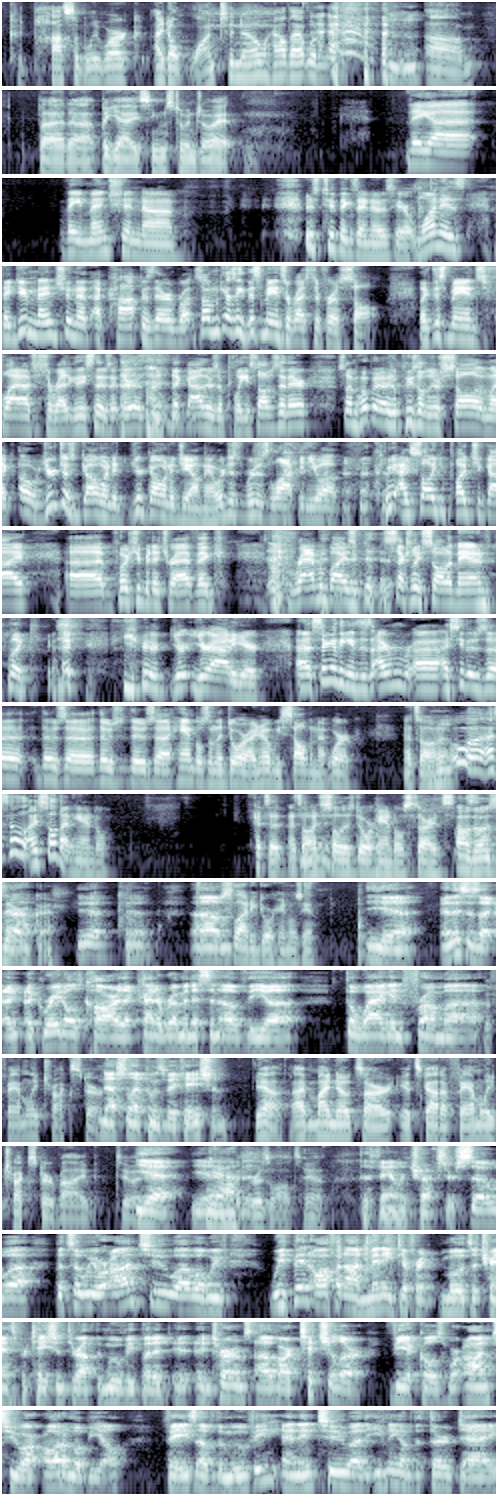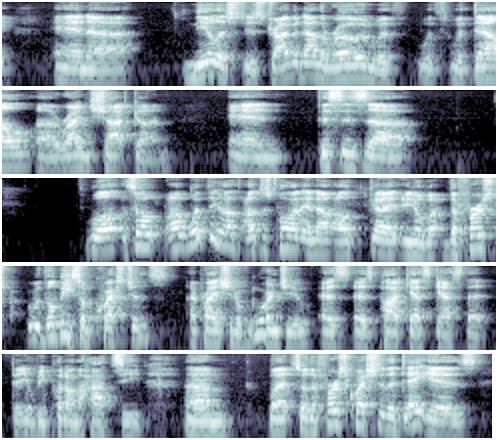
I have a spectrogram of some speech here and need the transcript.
could possibly work. I don't want to know how that would work. um, but uh, but yeah, he seems to enjoy it. They uh they mention uh there's two things I notice here. One is they do mention that a cop is there and brought so I'm guessing this man's arrested for assault. Like this man's flat out just arrested. They say there's a, there, the guy there's a police officer there. So I'm hoping a police officer saw him like, oh, you're just going to you're going to jail, man. We're just we're just locking you up. I saw you punch a guy, uh, push him into traffic, grab him by his sexually assault a man. Like you're you're you're out of here. Uh, second thing is, is I remember uh, I see those uh, those uh, those those uh, handles on the door. I know we saw them at work. That's all. Oh, I saw I saw that handle. That's it. That's all. I just saw those door handles. Sorry, it's Oh, those there. Okay. Yeah, yeah. sliding door handles. Yeah. Yeah, and this is a, a, a great old car that kind of reminiscent of the uh, the wagon from uh, The family truckster. National Lampoon's Vacation. Yeah, I, my notes are it's got a family truckster vibe to it. Yeah, yeah, Yeah. the Griswolds. Yeah. the family truckster. So, uh, but so we were on to uh, well, we've we've been off and on many different modes of transportation throughout the movie, but it, it, in terms of our titular vehicles, we're on to our automobile phase of the movie and into uh, the evening of the third day, and uh, Neil is, is driving down the road with with with Del uh, riding shotgun, and this is. Uh, well, so uh, one thing I'll, I'll just pull on, and I'll, I'll you know, the first there'll be some questions. I probably should have warned you as as podcast guests that that you'll be put on the hot seat. Um, but so the first question of the day is:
